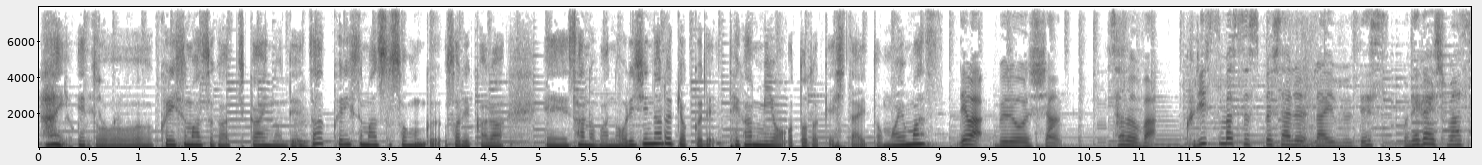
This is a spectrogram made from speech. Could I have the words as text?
はい。えっ、ー、とクリスマスが近いので、うん、ザクリスマスソングそれから、えー、サノバのオリジナル曲で手紙をお届けしたいと思います。ではブルーオーシャンサノバクリスマススペシャルライブです。お願いします。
